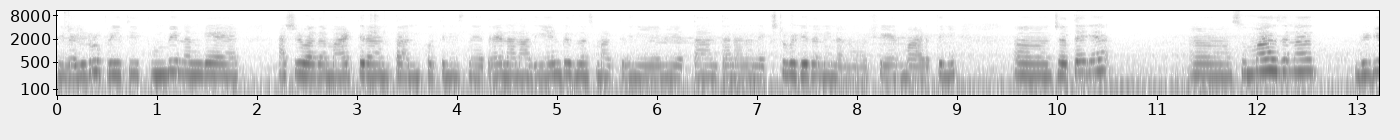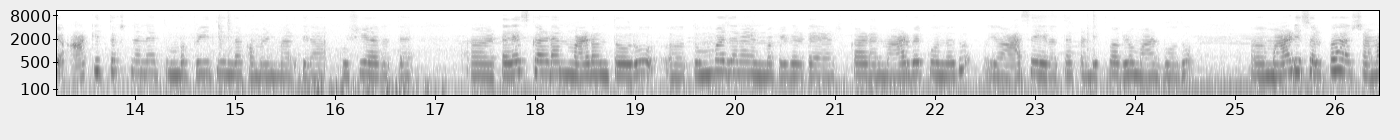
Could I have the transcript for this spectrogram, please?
ನೀವೆಲ್ಲರೂ ಪ್ರೀತಿ ತುಂಬಿ ನನಗೆ ಆಶೀರ್ವಾದ ಮಾಡ್ತೀರಾ ಅಂತ ಅನ್ಕೋತೀನಿ ಸ್ನೇಹಿತರೆ. ನಾನು ಅದು ಏನು ಬಿಸ್ನೆಸ್ ಮಾಡ್ತಿದ್ದೀನಿ ಏನು ಎತ್ತ ಅಂತ ನಾನು ನೆಕ್ಸ್ಟ್ ವಿಡಿಯೋದಲ್ಲಿ ನಾನು ಶೇರ್ ಮಾಡ್ತೀನಿ. ಜೊತೆಗೆ ಸುಮಾರು ಜನ ವಿಡಿಯೋ ಹಾಕಿದ ತಕ್ಷಣನೇ ತುಂಬ ಪ್ರೀತಿಯಿಂದ ಕಮೆಂಟ್ ಮಾಡ್ತೀರಾ, ಖುಷಿ ಆಗುತ್ತೆ. ಟೆರೆಸ್ ಗಾರ್ಡನ್ ಮಾಡೋಂಥವ್ರು ತುಂಬ ಜನ ಹೆಣ್ಮಕ್ಳಿಗೆ ಟೆರೆಸ್ ಗಾರ್ಡನ್ ಮಾಡಬೇಕು ಅನ್ನೋದು ಆಸೆ ಇರುತ್ತೆ. ಖಂಡಿತವಾಗ್ಲೂ ಮಾಡ್ಬೋದು. ಮಾಡಿ ಸ್ವಲ್ಪ ಶ್ರಮ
